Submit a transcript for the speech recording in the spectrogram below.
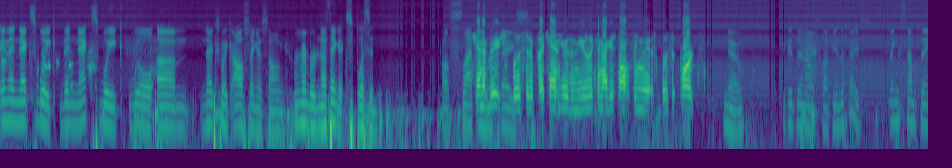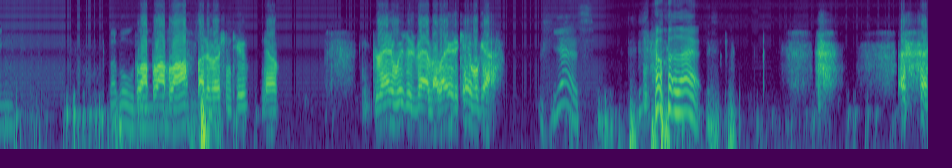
and then next week, then next week we'll um next week I'll sing a song. Remember, nothing explicit. I'll slap Can it be the face. explicit if they can't hear the music and I just don't sing the explicit parts? No, because then I'll slap you in the face. Sing something. Bubble. Blah blah blah by the version 2? No. Grand Wizard Band by Larry the Cable Guy. yes. How about that?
